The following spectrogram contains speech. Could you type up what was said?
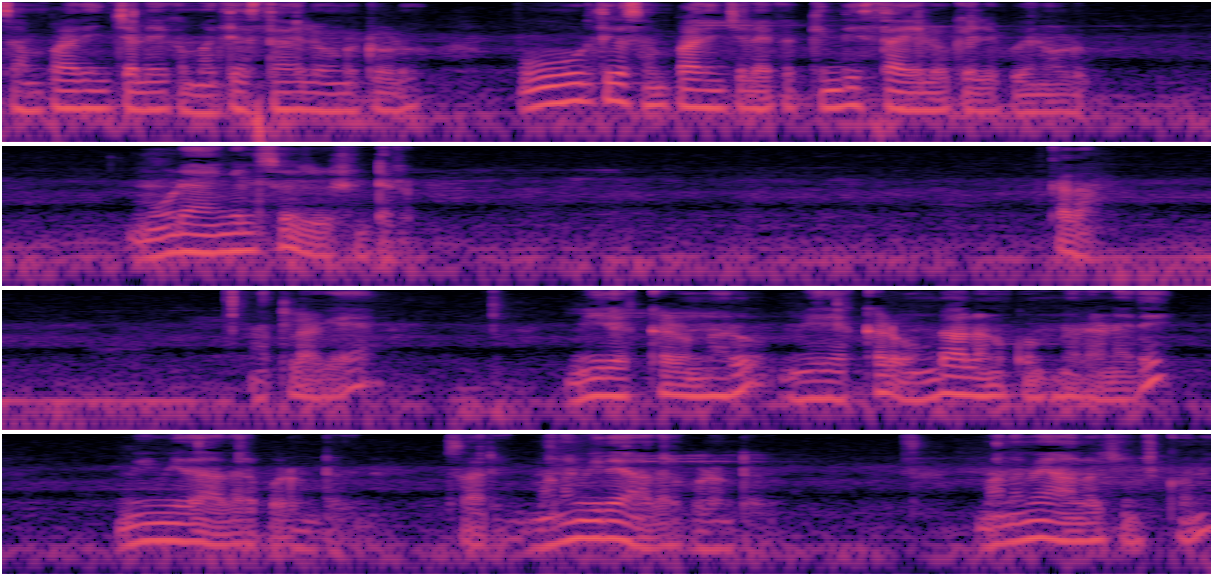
సంపాదించలేక మధ్య స్థాయిలో ఉండేటోడు పూర్తిగా సంపాదించలేక కింది స్థాయిలోకి వెళ్ళిపోయినోడు. మూడు యాంగిల్స్ చూసింటారు. కదా? అట్లాగే మీరు ఎక్కడ ఉన్నారు మీరు ఎక్కడ ఉండాలనుకుంటున్నారు అనేది మీ మీద ఆధారపడి ఉంటుంది. సారీ మన మీదే ఆధారపడి ఉంటుంది. మనమే ఆలోచించుకొని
